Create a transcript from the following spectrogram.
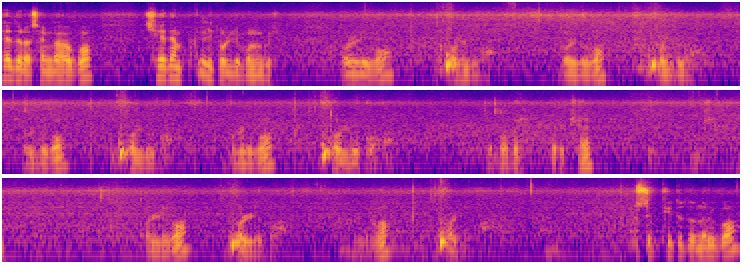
헤드라 생각하고 최대한 빨리 돌려보는 거예요 돌리고 돌리고 돌리고 돌리고 돌리고 돌리고 돌리고 돌리고. 저 봐봐요 이렇게 이렇게. 돌리고 돌리고 돌리고 돌리고. 스피드도 늘고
